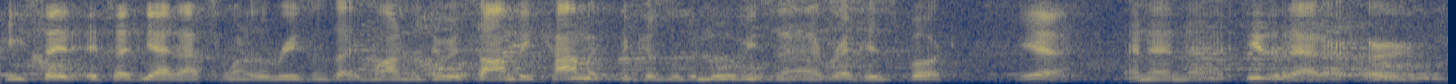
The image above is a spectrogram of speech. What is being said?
he said, "It said, yeah, that's one of the reasons I wanted to do a zombie comic because of the movies, and I read his book, Yeah. and then uh, either that or, or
